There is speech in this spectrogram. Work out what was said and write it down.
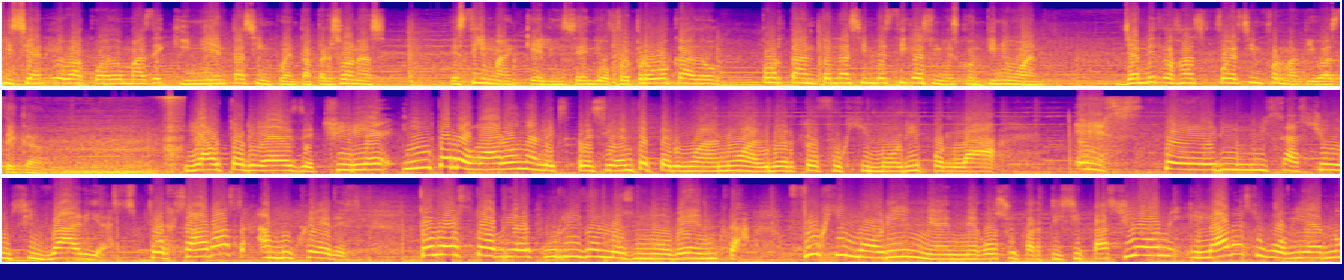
y se han evacuado más de 550 personas. Estiman que el incendio fue provocado, por tanto las investigaciones continúan. Yami Rojas, Fuerza Informativa Azteca. Y autoridades de Chile interrogaron al expresidente peruano Alberto Fujimori por la esterilización, si varias, forzadas a mujeres. Todo esto habría ocurrido en los 90. Fujimori negó su participación y la de su gobierno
